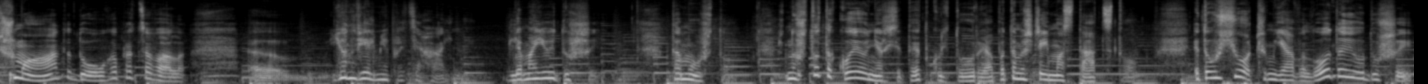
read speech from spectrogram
Шмат доўга працавала. Э, ён вельмі прыцягальны для маёй душы. Таму што ну што такое універсітэт культуры а потым яшчэ і мастацтва это ўсё чым я валодаю ў душы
